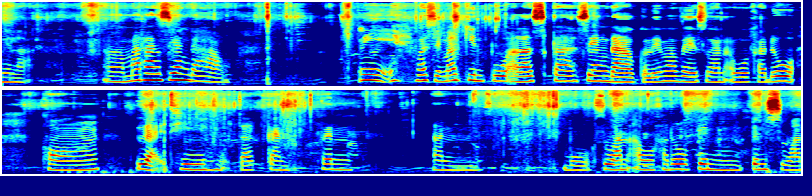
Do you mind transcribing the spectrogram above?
นี่แหละอ่ามาทางเสียงดาว นี่ว่าสิมากินปูอลาสกาเสียงดาวก็เลยมาแวะสวนอะโวคาโดของเอื่อยที่หูจักกันเพิ่อน อันโบกสวนอะโวคาโดเป็นเป็นสวน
